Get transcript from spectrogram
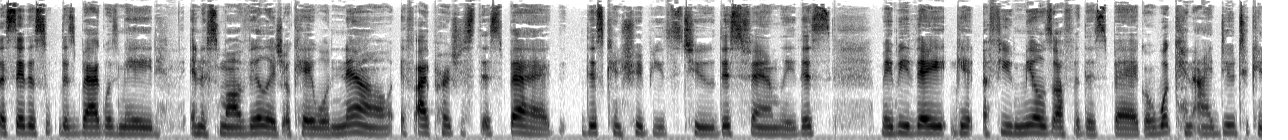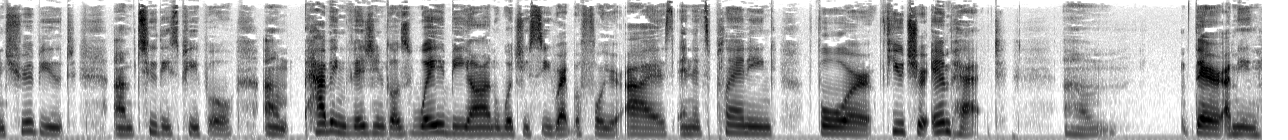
let's say this this bag was made in a small village. Okay well now if i purchase this bag this contributes to this family. This maybe they get a few meals off of this bag or what can i do to contribute um, to these people? Um, having vision goes way beyond what you see right before your eyes and it's planning for future impact. Um, there i mean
